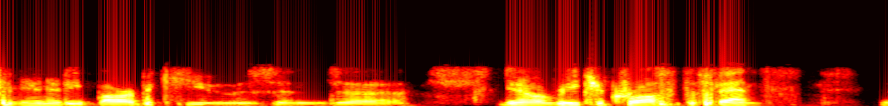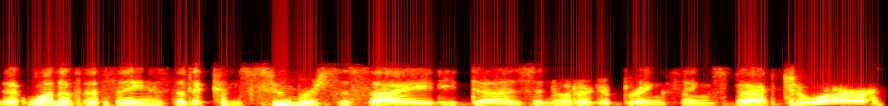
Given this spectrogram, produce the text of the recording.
community barbecues and uh, you know reach across the fence. That one of the things that a consumer society does in order to bring things back to our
